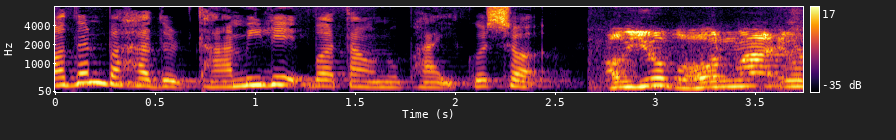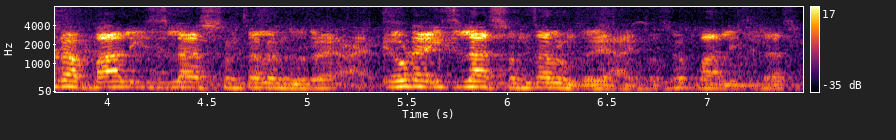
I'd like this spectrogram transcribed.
मदन बहादुर धामीले बताउनु भएको छ। अब यो भवनमा एउटा बाल इजलास सञ्चालन एउटा इजलास सञ्चालन आएको छ बाल इजलास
